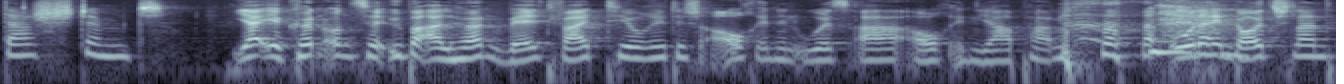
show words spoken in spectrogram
Das stimmt. Ja, ihr könnt uns ja überall hören, weltweit theoretisch, auch in den USA, auch in Japan oder in Deutschland.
